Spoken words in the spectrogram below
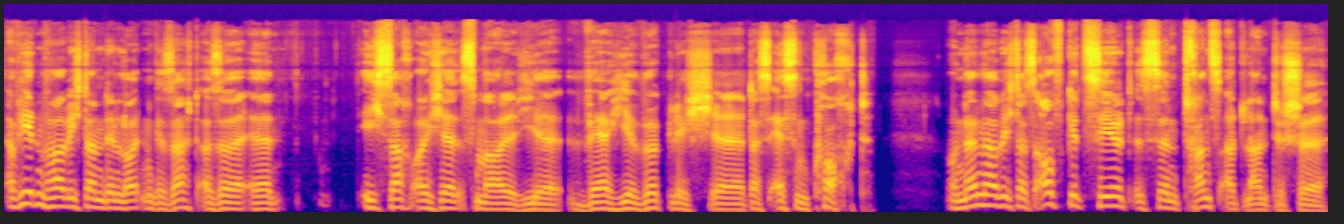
auf jeden Fall habe ich dann den Leuten gesagt, also äh, ich sag euch jetzt mal hier, wer hier wirklich äh, das Essen kocht, und dann habe ich das aufgezählt. Es sind transatlantische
